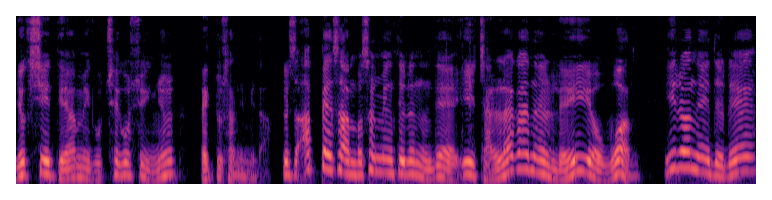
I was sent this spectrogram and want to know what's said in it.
역시 대한민국 최고 수익률 백두산입니다. 그래서 앞에서 한번 설명드렸는데 이 잘 나가는 레이어 1 이런 애들의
